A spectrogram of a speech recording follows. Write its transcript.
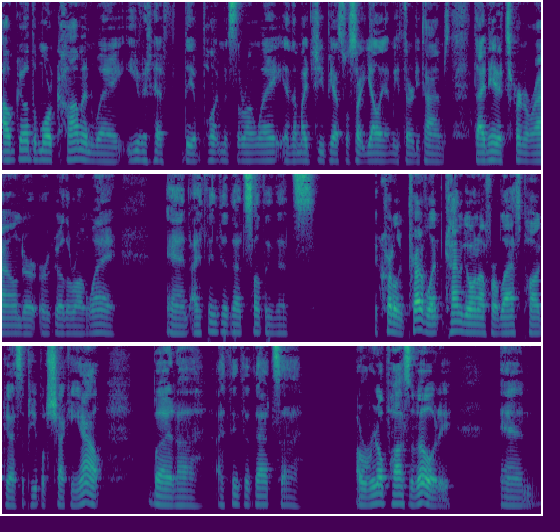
I'll go the more common way, even if the appointment's the wrong way, and then my GPS will start yelling at me 30 times that I need to turn around or, or go the wrong way. And I think that that's something that's incredibly prevalent, kind of going off our last podcast of people checking out. But uh, I think that that's a, a real possibility. And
